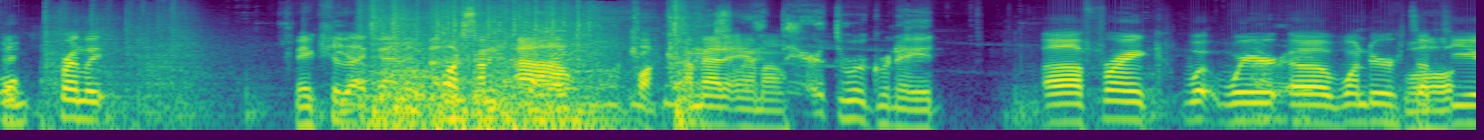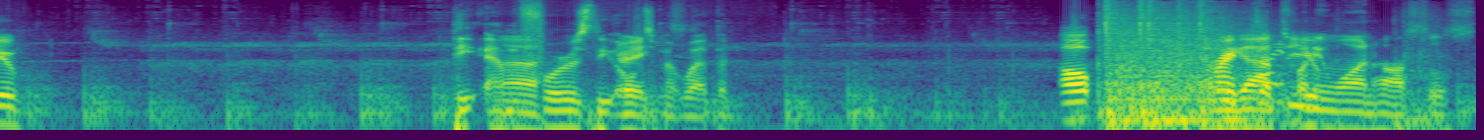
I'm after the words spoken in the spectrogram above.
Oh, friendly. Make sure Yeah. that guy. Fuck, I'm, ah, fuck, I'm out of ammo. There, throw a grenade. Uh, Frank, wh- where, Alright. uh, Wonder, it's up Well, to you. The M4 is the great. ultimate weapon. Oh, we Frank, it's up to you. 21 hostiles.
